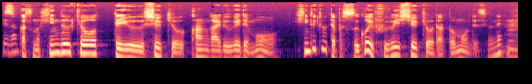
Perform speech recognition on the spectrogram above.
で、なんかそのヒンドゥー教っていう宗教を考える上でも、ヒンドゥー教ってやっぱすごい古い宗教だと思うんですよね。うん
